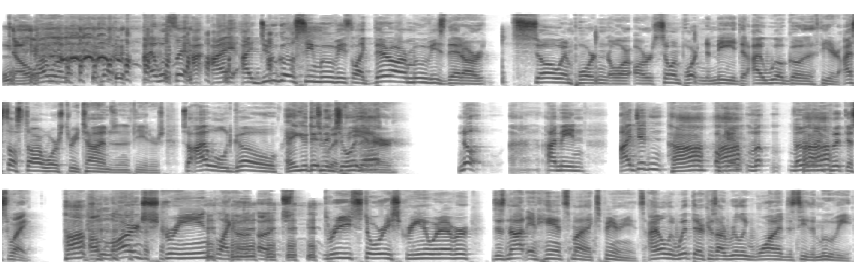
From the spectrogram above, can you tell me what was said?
No, I will. No, I will say I, I, I do go see movies. Like there are movies that are so important or are so important to me that I will go to the theater. I saw Star Wars three times in the theaters, so I will go. And you didn't to enjoy that? No, I mean I didn't. Huh? Okay, Huh? let, let me put it this way: Huh? a large screen, like a, a t- three-story screen or whatever, does not enhance my experience. I only went there because I really wanted to see the movie.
